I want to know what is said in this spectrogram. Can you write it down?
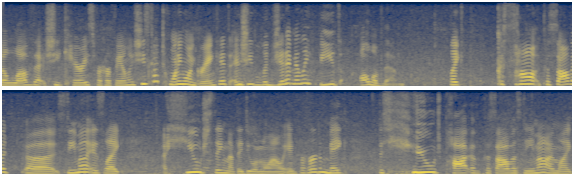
the love that she carries for her family, she's got 21 grandkids and she legitimately feeds all of them. Like, cassava, cassava uh, sema is like a huge thing that they do in Malawi. And for her to make this huge pot of cassava sema, I'm like,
